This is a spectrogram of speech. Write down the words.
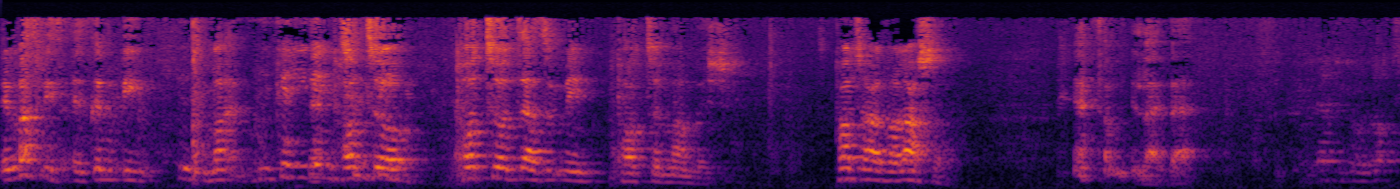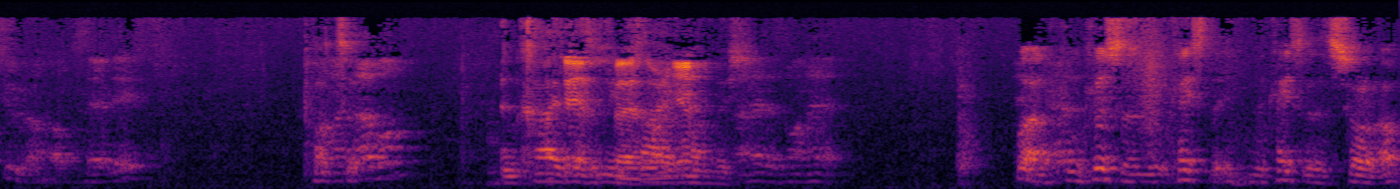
It must be. It's going to be. My, You're you're that getting too Potter. Potter doesn't mean Potter mamish. Potter al Valasa. Something like that. we've got two Rambams here. Potter and Chayev Yeah, doesn't mean the Chayev yeah. mamish. I know there's one here. Well, in the case of the case, in the case of the Surah,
